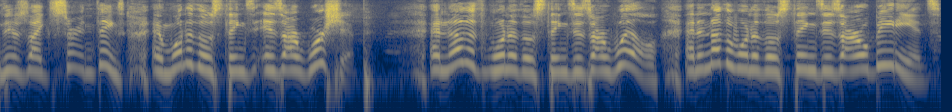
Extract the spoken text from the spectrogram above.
There's like certain things. And one of those things is our worship. Another one of those things is our will. And another one of those things is our obedience.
